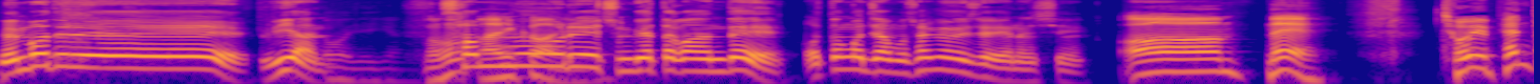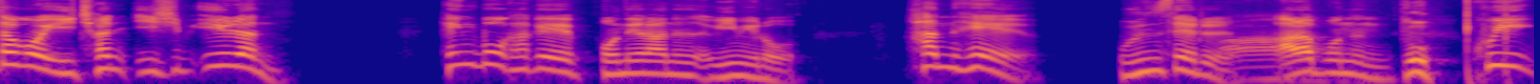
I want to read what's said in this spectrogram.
멤버들을 위한 어? 아니, 선물을 아니에요. 준비했다고 하는데 어떤 건지 한번 설명해 주세요, 예난 씨. 어, 네. 저희 펜타곤 2021년 행복하게 보내라는 의미로 한 해 운세를 아. 알아보는 오. 후이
